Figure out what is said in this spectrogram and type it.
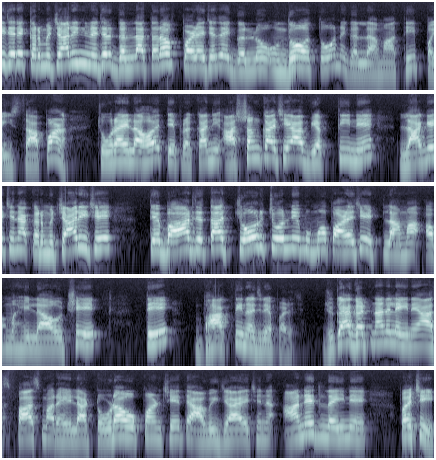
જ્યારે કર્મચારીની નજર ગલ્લા તરફ પડે છે તો એ ગલ્લો ઊંધો હતો અને ગલ્લામાંથી પૈસા પણ ચોરાયેલા હોય તે પ્રકારની આશંકા છે આ વ્યક્તિને લાગે છે ને આ કર્મચારી છે તે બહાર જતા ચોર ચોરને બૂમો પાડે છે એટલામાં આ મહિલાઓ છે તે ભાગતી નજરે પડે છે. જોકે આ ઘટનાને લઈને આસપાસમાં રહેલા ટોળાઓ પણ છે, તે આવી જાય છે ને આને જ લઈને પછી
